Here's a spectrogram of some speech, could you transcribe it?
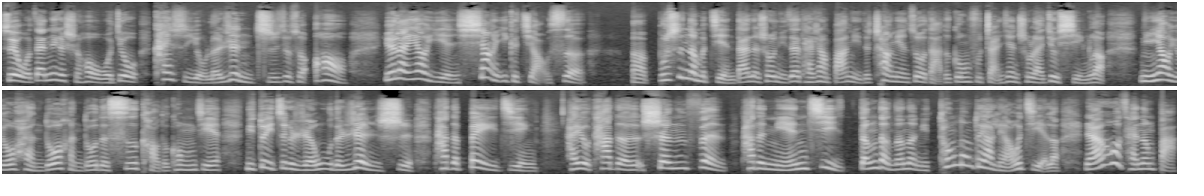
所以我在那个时候，我就开始有了认知，就说哦，原来要演像一个角色。呃，不是那么简单的时候，你在台上把你的唱念做打的功夫展现出来就行了。你要有很多很多的思考的空间，你对这个人物的认识、他的背景，还有他的身份、他的年纪等等等等，你通通都要了解了，然后才能把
